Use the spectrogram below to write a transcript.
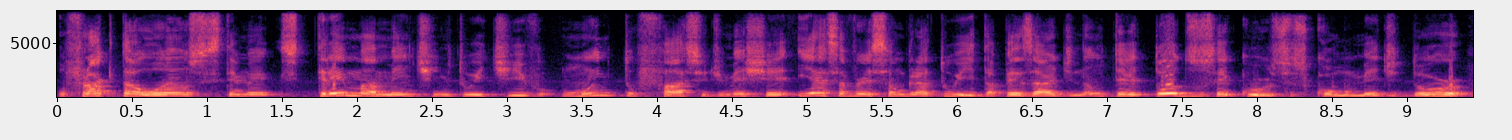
O Fractal One é um sistema extremamente intuitivo, muito fácil de mexer e essa versão gratuita, apesar de não ter todos os recursos como medidor,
